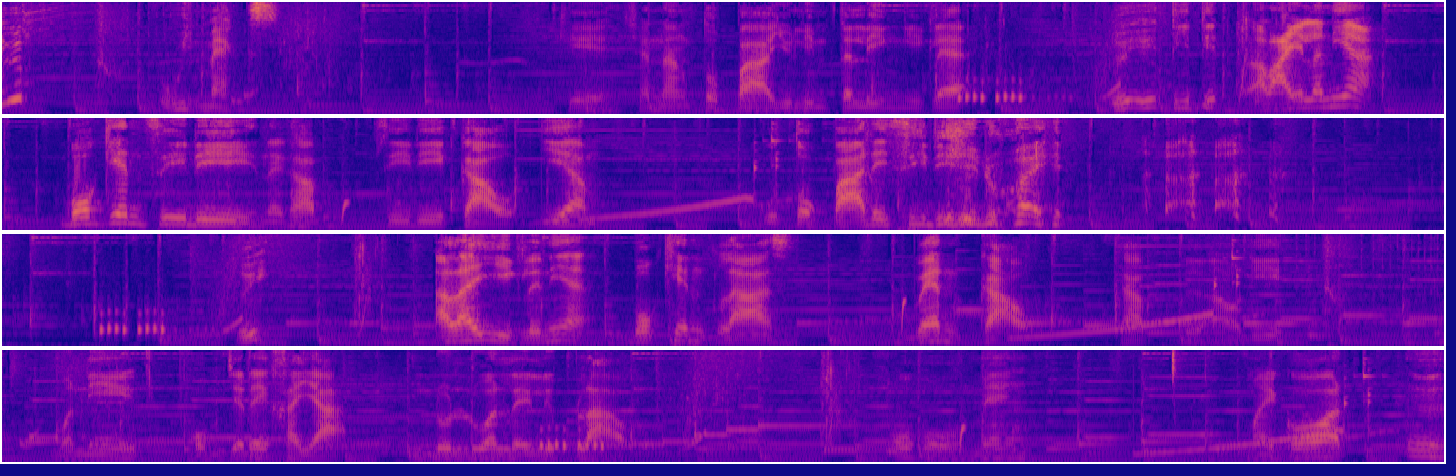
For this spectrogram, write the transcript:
อึบอุ้ยแม็กซ์โอเคฉันนั่งตกปลาอยู่ริมตลิ่งอีกแล้วเฮ้ยติดติดอะไรละเนี่ยโบเกนซีดีนะครับซีดีเก่าเยี่ยมกูตกปลาได้ซีดีด้วย อะไรอีกเลยเนี่ยโบเกนกลาสแว่นเก่าครับเออเอาดี วันนี้ผมจะได้ขยะล้วนๆเลยหรือเปล่า โอ้โห แม่งไม่กอดเออ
